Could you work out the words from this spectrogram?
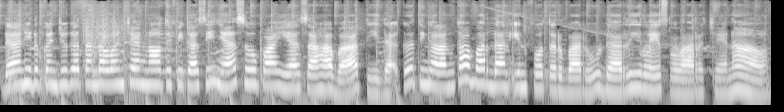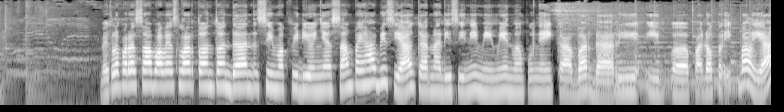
dan hidupkan juga tanda lonceng notifikasinya supaya sahabat tidak ketinggalan kabar dan info terbaru dari Leslar Channel. Baiklah para sahabat Leslar tonton dan simak videonya sampai habis ya karena di sini Mimin mempunyai kabar dari uh, Pak Dr. Iqbal ya.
